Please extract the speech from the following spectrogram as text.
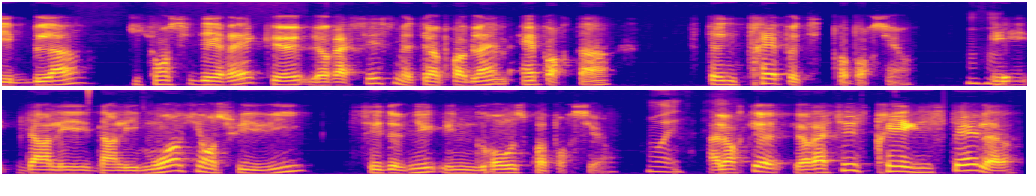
des blancs qui considéraient que le racisme était un problème important c'était une très petite proportion. Mm -hmm. Et dans les, dans les mois qui ont suivi, c'est devenu une grosse proportion. Oui. Alors que le racisme préexistait, là.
